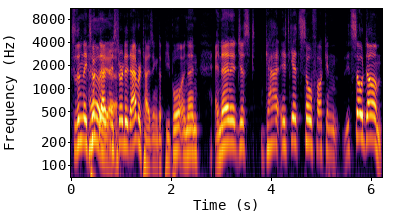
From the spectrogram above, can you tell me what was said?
so then they took Hell that and they started advertising to people and then and then it just got it gets so fucking it's so dumb.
